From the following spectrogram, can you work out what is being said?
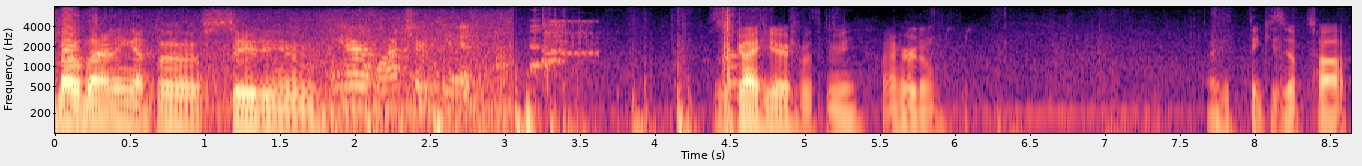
About landing at the stadium. Here, watch your kid. There's a guy here with me. I heard him. I think he's up top.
